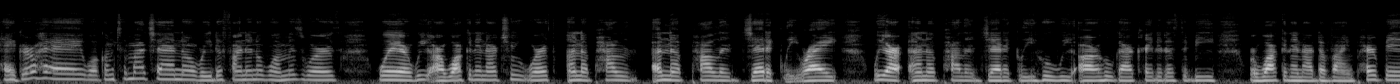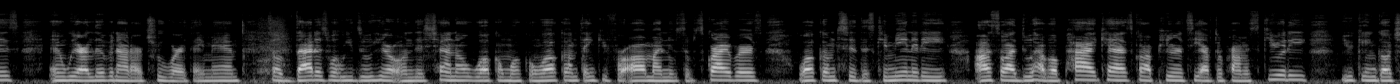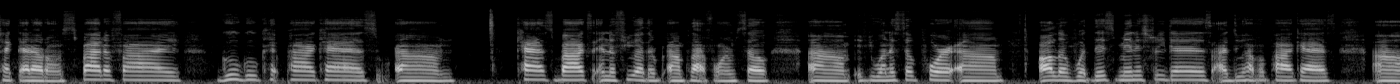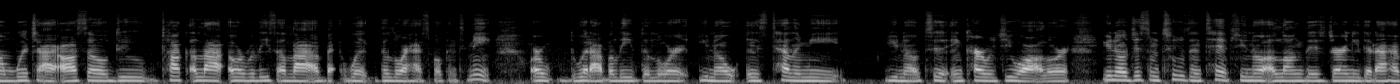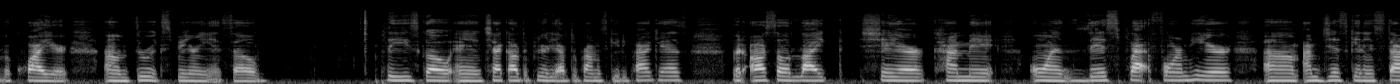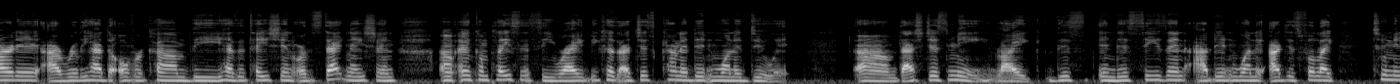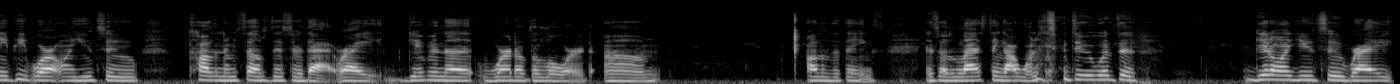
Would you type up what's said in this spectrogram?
Hey girl, hey, welcome to my channel, Redefining a Woman's Worth, where we are walking in our true worth unapolog- unapologetically, right? We are unapologetically who we are, who God created us to be. We're walking in our divine purpose and we are living out our true worth, amen. So that is what we do here on this channel. Welcome, welcome, welcome. Thank you for all my new subscribers. Welcome to this community. Also, I do have a podcast called Purity After Promiscuity. You can go check that out on Spotify. Google Podcasts, um, Castbox, and a few other um, platforms. So um, if you want to support um, all of what this ministry does, I do have a podcast, um, which I also do talk a lot or release a lot about what the Lord has spoken to me or what I believe the Lord, you know, is telling me you know, to encourage you all or, you know, just some tools and tips, you know, along this journey that I have acquired um, through experience. So, please go and check out the Purity After Promiscuity podcast, but also like, share, comment on this platform here. Um, I'm just getting started. I really had to overcome the hesitation or the stagnation uh, and complacency, right? Because I just kind of didn't want to do it. Um, that's just me. Like this in this season, I didn't want to. I just feel like too many people are on YouTube calling themselves this or that, right? Giving the word of the Lord, um, all of the things. And so the last thing I wanted to do was to get on YouTube, right?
